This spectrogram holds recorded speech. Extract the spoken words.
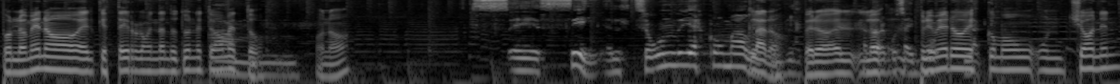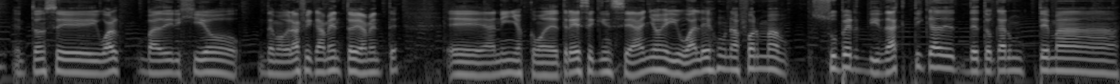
Por lo menos el que estáis recomendando tú en este momento. ¿O no? Eh, sí, el segundo ya es como más Claro, pero el, primero es como un, un, shonen, entonces igual va dirigido demográficamente, obviamente, eh, a niños como de 13, 15 años, e igual es una forma súper didáctica de, tocar un tema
